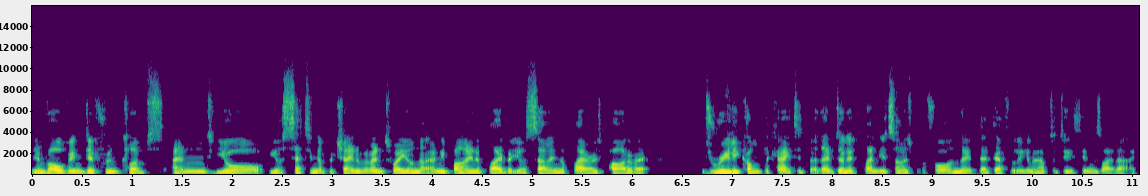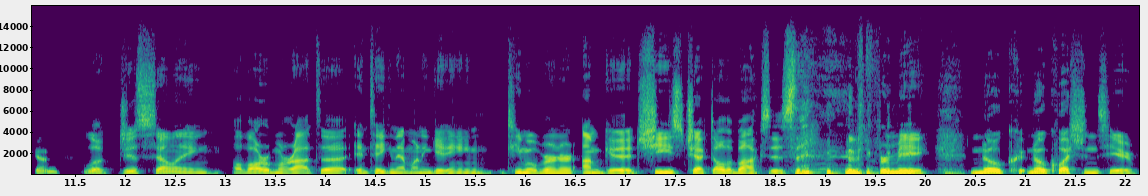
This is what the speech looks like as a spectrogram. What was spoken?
involving different clubs and you're you're setting up a chain of events where you're not only buying a player but you're selling a player as part of it. It's really complicated but they've done it plenty of times before and they, are definitely going to have to do things like that again. Look just selling alvaro morata and taking that money getting timo werner i'm good. She's checked all the boxes for me. No no questions here.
